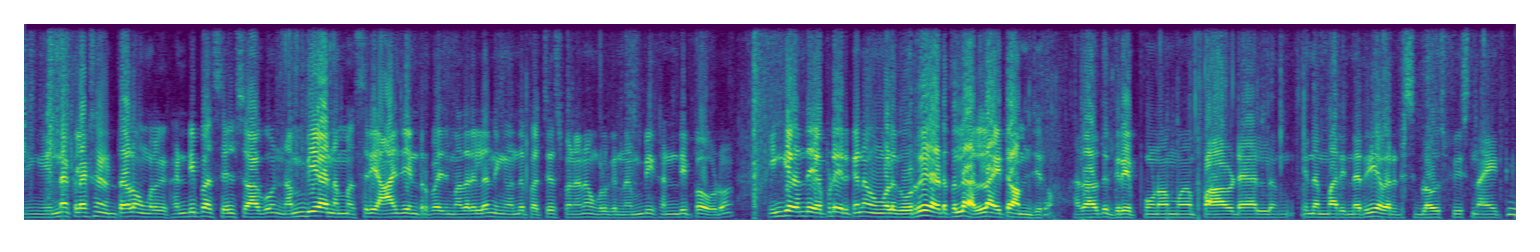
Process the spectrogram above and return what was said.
நீங்கள் என்ன கலெக்ஷன் எடுத்தாலும் உங்களுக்கு கண்டிப்பாக சேல்ஸ் ஆகும். நம்பியாக நம்ம சரி ஆஜி என்டர்பிரைஸ் மதுரையில் நீங்கள் வந்து பர்ச்சேஸ் பண்ணனா உங்களுக்கு நம்பி கண்டிப்பாக ஓடும். இங்கே வந்து எப்படி இருக்குன்னா உங்களுக்கு ஒரே இடத்துல எல்லா ஐட்டம் அமைஞ்சிரும். அதாவது கிரேப் பூனம் பாவடை இந்த மாதிரி நிறைய வெரைட்டிஸ் ப்ளவுஸ் பீஸ் நைட்டி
